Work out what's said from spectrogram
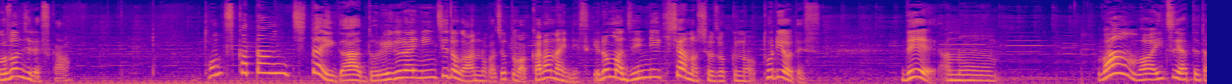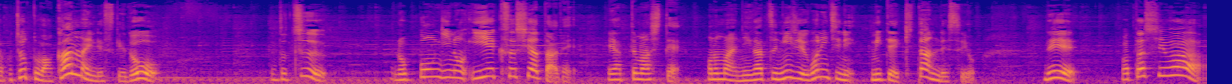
ご存知ですか？トンツカタン自体がどれぐらい認知度があるのかちょっとわからないんですけど、まあ、人力車の所属のトリオです。で、あの、1はいつやってたかちょっとわかんないんですけど、えっと、2、六本木の EX シアターでやってまして、この前2月25日に見てきたんですよ。で、私は、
